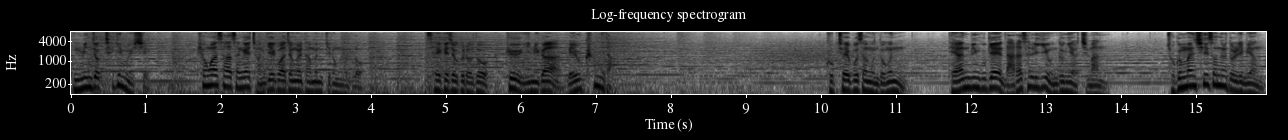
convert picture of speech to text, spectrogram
국민적 책임 의식, 평화 사상의 전개 과정을 담은 기록물로 세계적으로도 그 의미가 매우 큽니다. 국채보상운동은 대한민국의 나라 살리기 운동이었지만 조금만 시선을 돌리면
